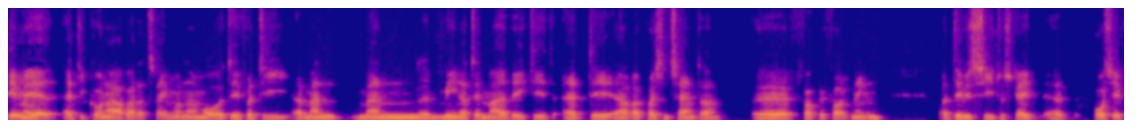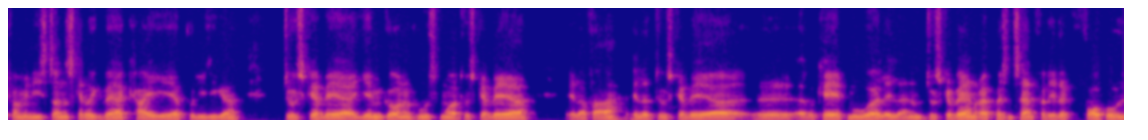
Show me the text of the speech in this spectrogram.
Det med, at de kun arbejder tre måneder om året, det er fordi, at man, man øh, mener, det er meget vigtigt, at det er repræsentanter øh, for befolkningen. Og det vil sige, du skal ikke, at, bortset fra ministerne, skal du ikke være karrierepolitiker. Du skal være hjemmegående husmor, du skal være, eller far, eller du skal være øh, advokat, murer eller et eller andet. Du skal være en repræsentant for det, der foregår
